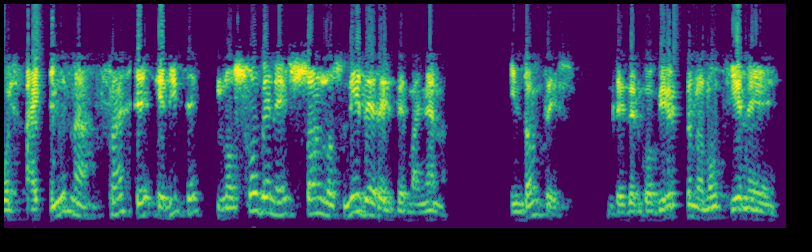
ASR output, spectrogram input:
pues hay una frase que dice, los jóvenes son los líderes de mañana. Entonces, desde el gobierno no tiene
